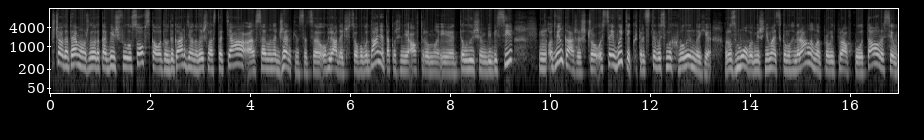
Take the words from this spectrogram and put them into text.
Ще одна тема, можливо, така більш філософська. От в The Guardian вийшла стаття е, Саймона Дженкінса, це оглядач цього видання. Також він є автором і телеведучим BBC. От він каже, що ось цей витік 38-хвилинної розмови між німецькими генералами про відправку таурусів.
